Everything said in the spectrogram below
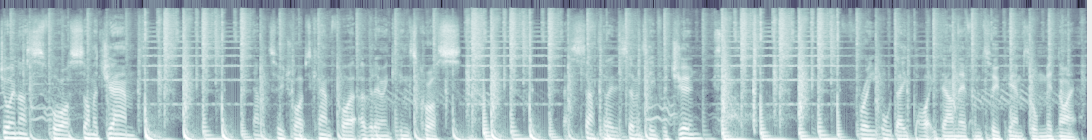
Join us for our summer jam down at Two Tribes Campfire over there in King's Cross. That's Saturday the 17th of June. Free all day party down there from 2 pm till midnight.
